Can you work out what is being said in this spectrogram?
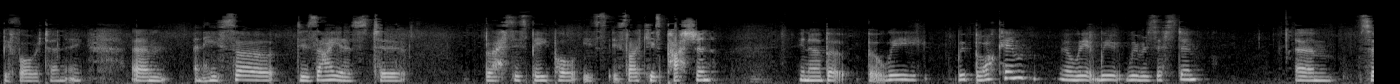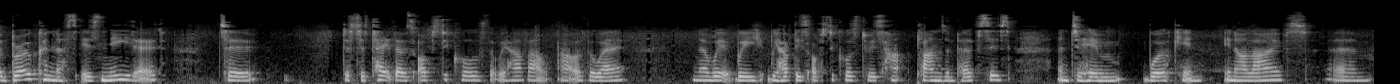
before eternity, um, and He so desires to bless His people. It's it's like His passion. You know, but but we we block Him. You know, we we we resist Him. Um, so brokenness is needed to just to take those obstacles that we have out, out of the way. You know, we, we, we have these obstacles to his ha- plans and purposes and to him working in our lives. Um,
